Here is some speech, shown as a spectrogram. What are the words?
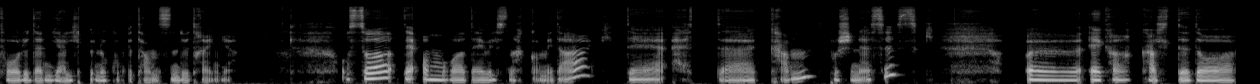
får du den hjelpen og kompetansen du trenger? Og så det området jeg vil snakke om i dag, det heter kan på kinesisk. Eh, jeg har kalt det da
